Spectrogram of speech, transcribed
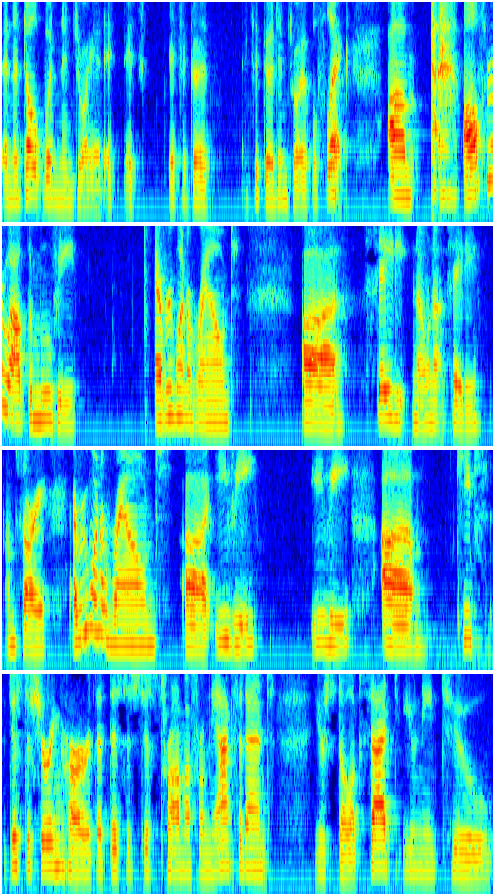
an adult wouldn't enjoy it. it. It's it's a good it's a good enjoyable flick. Um, all throughout the movie, everyone around uh, Sadie, no, not Sadie. I'm sorry. Everyone around uh, Evie, Evie, um, keeps just assuring her that this is just trauma from the accident. You're still upset. You need to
